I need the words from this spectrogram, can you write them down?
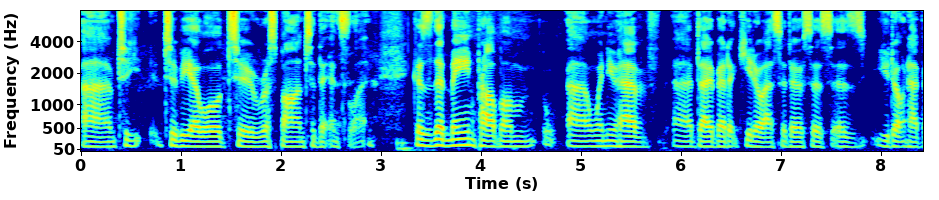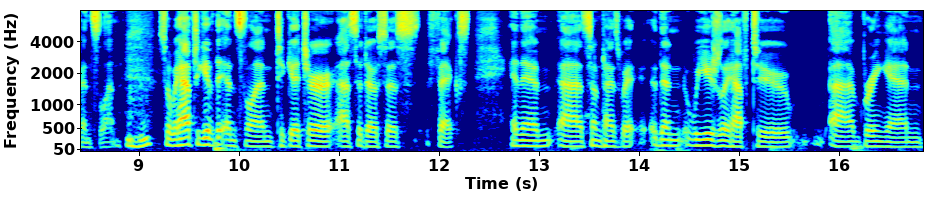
um, to to be able to respond to the insulin. Because the main problem uh, when you have uh, diabetic ketoacidosis is you don't have insulin. Mm-hmm. So we have to give the insulin to get your acidosis fixed, and then uh, sometimes we then we usually have to uh, bring in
